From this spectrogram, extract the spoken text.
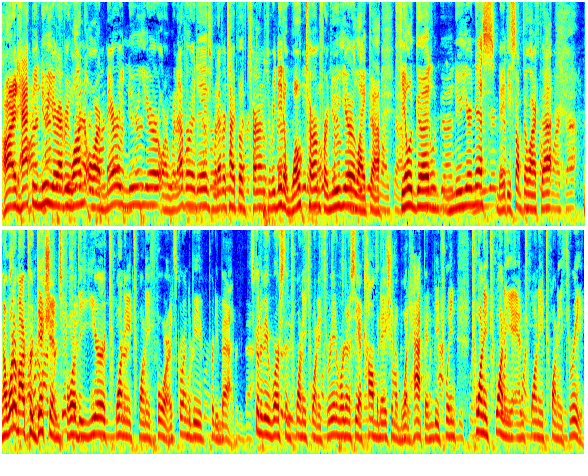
All right, Happy New Year, everyone, or Merry New Year, or whatever it is, whatever type of terms. We need a woke term for New Year, like uh, feel good, New Yearness, maybe something like that. Now, what are my predictions for the year 2024? It's going to be pretty bad. It's going to be worse than 2023, and we're going to see a combination of what happened between 2020 and 2023.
